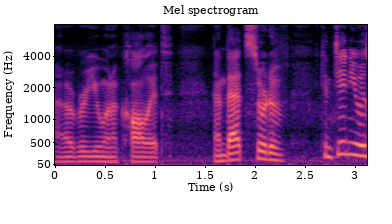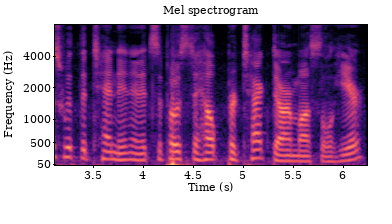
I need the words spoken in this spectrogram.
however you want to call it. And that's sort of continuous with the tendon and it's supposed to help protect our muscle here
